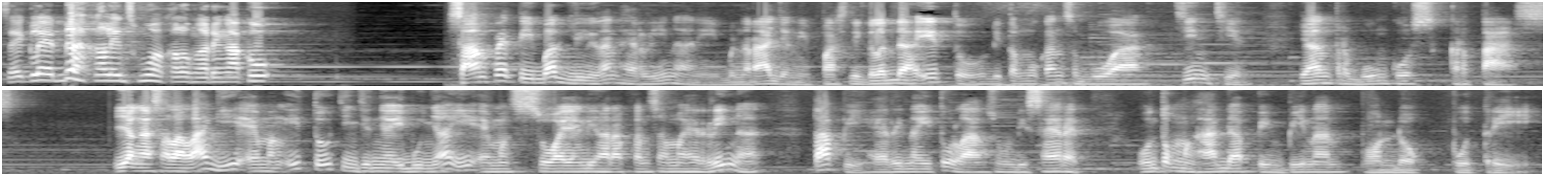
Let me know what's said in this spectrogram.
Saya geledah kalian semua kalau nggak ada yang ngaku. Sampai tiba giliran Herlina nih, bener aja nih, pas digeledah itu ditemukan sebuah cincin yang terbungkus kertas. Ya nggak salah lagi, emang itu cincinnya ibu Nyai emang sesuai yang diharapkan sama Herlina, tapi Herlina itu langsung diseret untuk menghadap pimpinan Pondok Putri.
